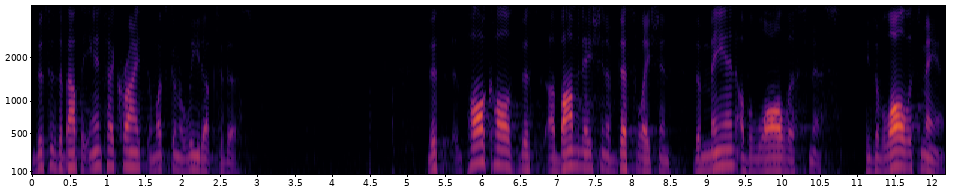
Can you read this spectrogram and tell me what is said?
This is about the Antichrist and what's going to lead up to this. This, Paul calls this abomination of desolation the man of lawlessness. He's a lawless man.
